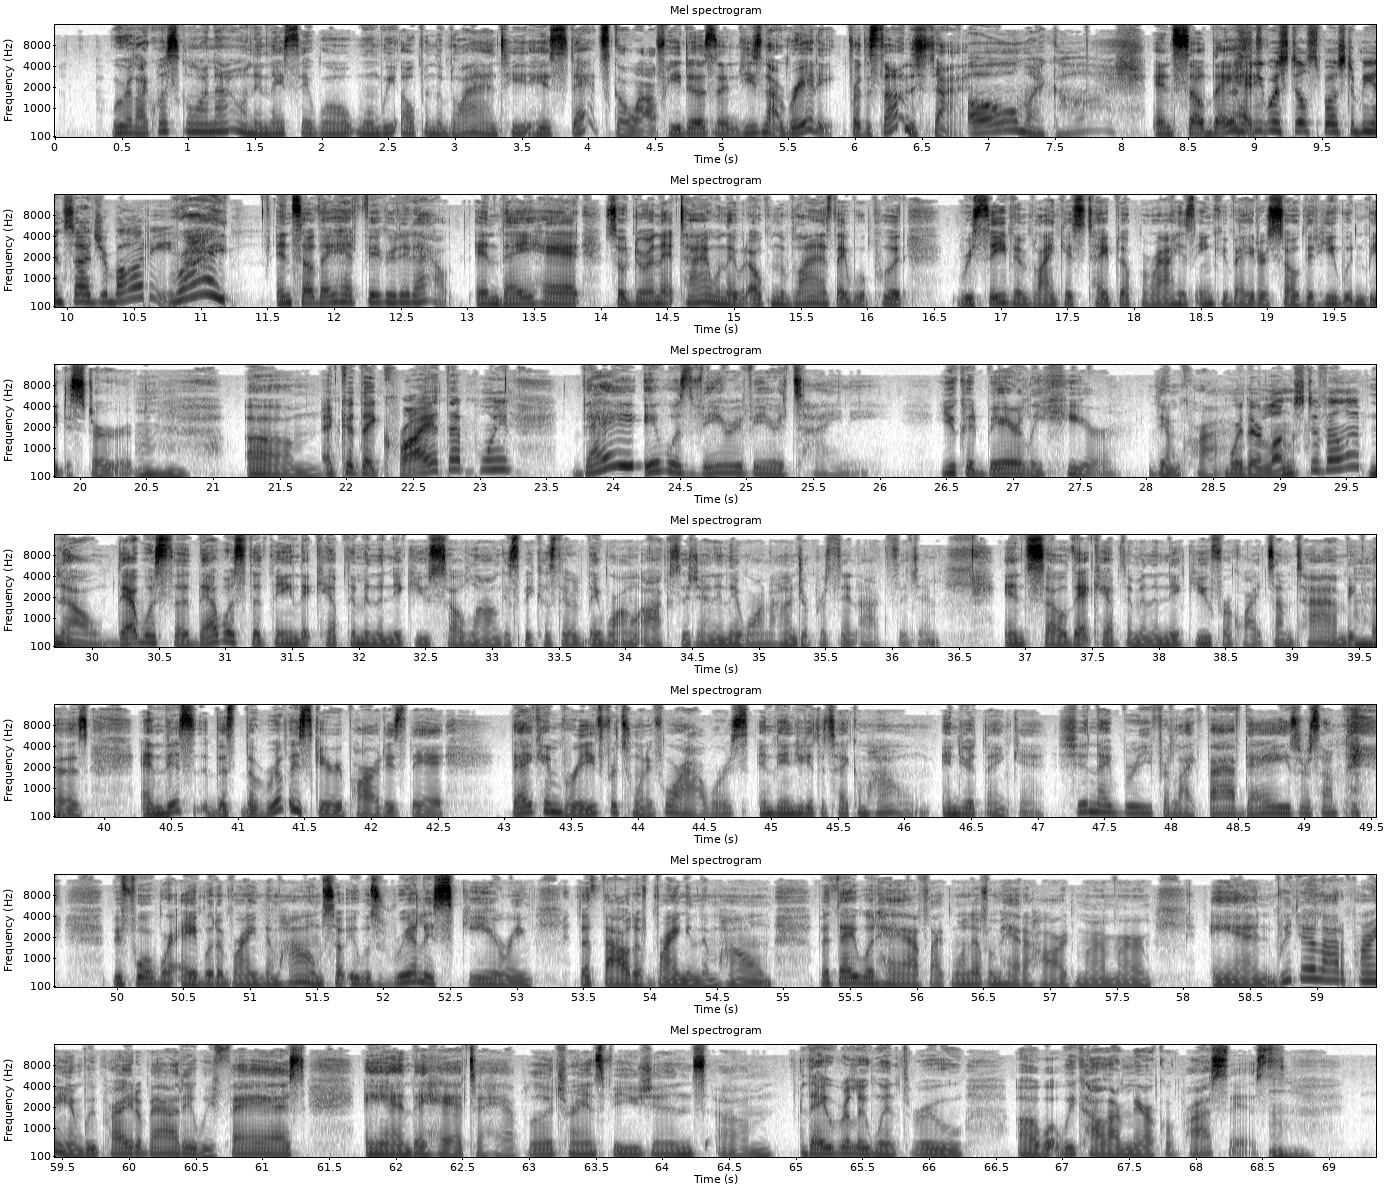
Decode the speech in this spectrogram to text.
We were like, "What's going on?" And they said, "Well, when we open the blinds, he, his stats go off. He doesn't. He's not ready for the sun to shine." Oh my gosh. And so they had he was still supposed to be inside your body. Right. And so they had figured it out. And they had, so during that time when they would open the blinds, they would put receiving blankets taped up around his incubator so that he wouldn't be disturbed. Mm-hmm. Um, and could they cry at that point? They, it was very, very tiny. You could barely hear them cry. Were their lungs developed? No, that was the that was the thing that kept them in the NICU so long is because they they were on oxygen and they were on 100% oxygen, and so that kept them in the NICU for quite some time mm-hmm. because, and this the the really scary part is that they can breathe for 24 hours and then you get to take them home and you're thinking shouldn't they breathe for like five days or something before we're able to bring them home? So it was really scary the thought of bringing them home. But they would have like one of them had a heart murmur and we did a lot of praying. We prayed about it we fast and they had to have blood transfusions. Um, they really went through uh, what we call our miracle process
